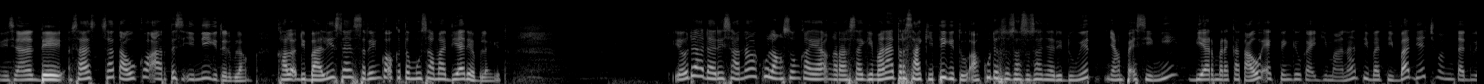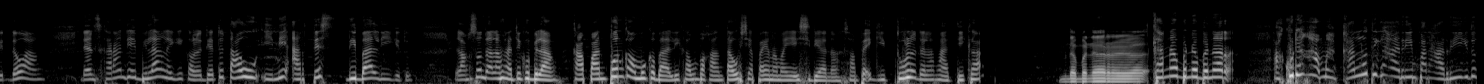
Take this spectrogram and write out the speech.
inisialnya D. Saya saya tahu kok artis ini gitu dia bilang. Kalau di Bali saya sering kok ketemu sama dia dia bilang gitu ya udah dari sana aku langsung kayak ngerasa gimana tersakiti gitu. Aku udah susah-susah nyari duit nyampe sini biar mereka tahu actingku kayak gimana tiba-tiba dia cuma minta duit doang. Dan sekarang dia bilang lagi kalau dia tuh tahu ini artis di Bali gitu. Langsung dalam hatiku bilang kapan pun kamu ke Bali kamu bakalan tahu siapa yang namanya Yesi Diana sampai gitu loh dalam hati kak Bener-bener. Karena bener-bener aku udah nggak makan lo tiga hari empat hari gitu.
